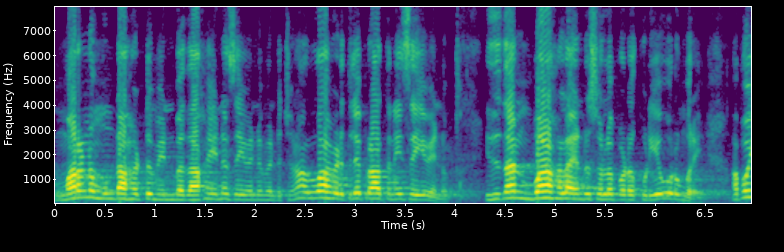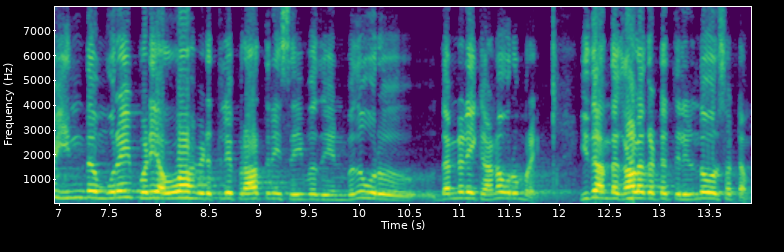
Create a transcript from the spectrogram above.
மரணம் உண்டாகட்டும் என்பதாக என்ன செய்ய வேண்டும் என்று சொன்னால் அல்லாஹ்விடத்திலே பிரார்த்தனை செய்ய வேண்டும். இதுதான் முபாகலா என்று சொல்லப்படக்கூடிய ஒரு முறை. அப்போ இந்த முறைப்படி அல்லாஹ்விடத்திலே பிரார்த்தனை செய்வது என்பது ஒரு தண்டனைக்கான ஒரு முறை. இது அந்த காலகட்டத்தில் இருந்த ஒரு சட்டம்.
